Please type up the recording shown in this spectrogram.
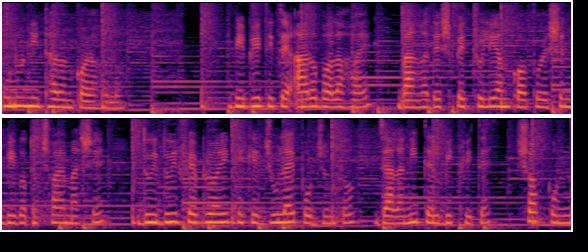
পুনর্নির্ধারণ করা হলো। বিবৃতিতে আরও বলা হয়, বাংলাদেশ পেট্রোলিয়াম কর্পোরেশন বিগত ছয় মাসে দুই দুই ফেব্রুয়ারি থেকে জুলাই পর্যন্ত জ্বালানি তেল বিক্রিতে সব পণ্য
